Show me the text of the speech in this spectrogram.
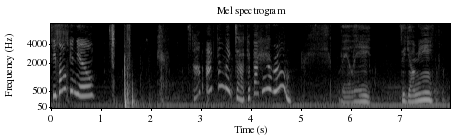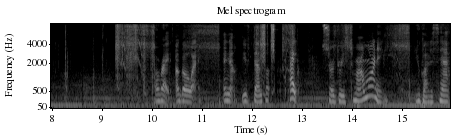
She poking you. Stop acting like that. Get back in your room. Lily, is it yummy? All right, I'll go away. I know, you've done so. Hey, surgery's tomorrow morning. You got a snack.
